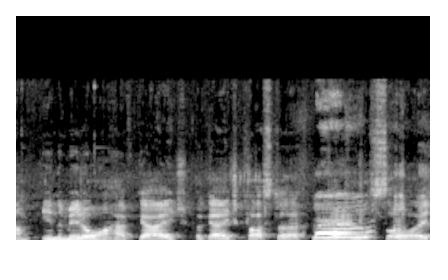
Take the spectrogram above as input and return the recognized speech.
Um, in the middle, I have gauge, a gauge cluster on the side.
